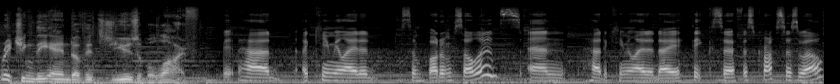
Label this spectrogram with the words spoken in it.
reaching the end of its usable life. It had accumulated some bottom solids and had accumulated a thick surface crust as well,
